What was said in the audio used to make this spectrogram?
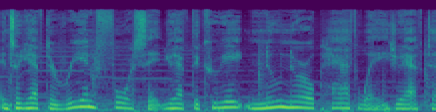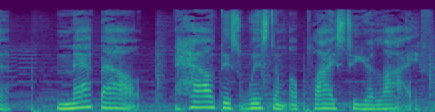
And so you have to reinforce it. You have to create new neural pathways. You have to map out how this wisdom applies to your life.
